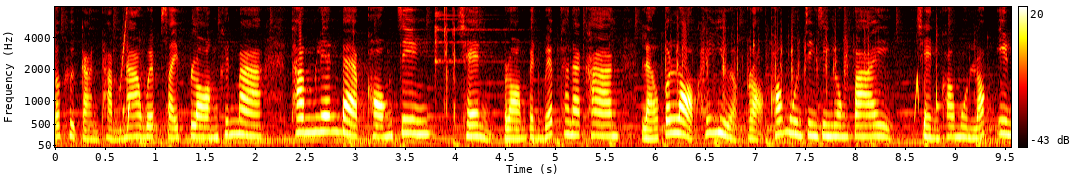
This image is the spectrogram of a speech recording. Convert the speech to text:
ก็คือการทำหน้าเว็บไซต์ปลอมขึ้นมาทำเลียนแบบของจริง เช่น ปลอมเป็นเว็บธนาคาร แล้วก็หลอกให้เหยื่อกรอกข้อมูลจริง ๆ ลงไป เช่น ข้อมูลล็อกอิน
